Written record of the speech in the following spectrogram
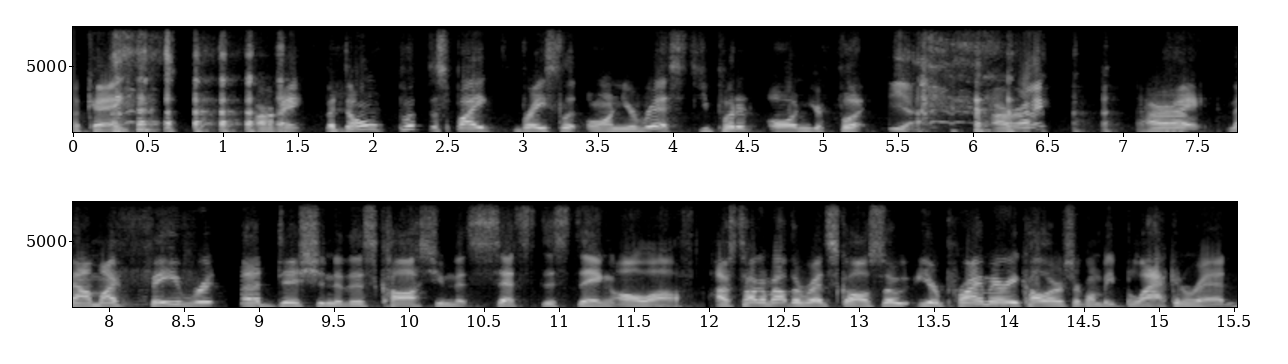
Okay. all right. But don't put the spike bracelet on your wrist. You put it on your foot. Yeah. All right. All right. Now, my favorite addition to this costume that sets this thing all off. I was talking about the Red Skull. So, your primary colors are going to be black and red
